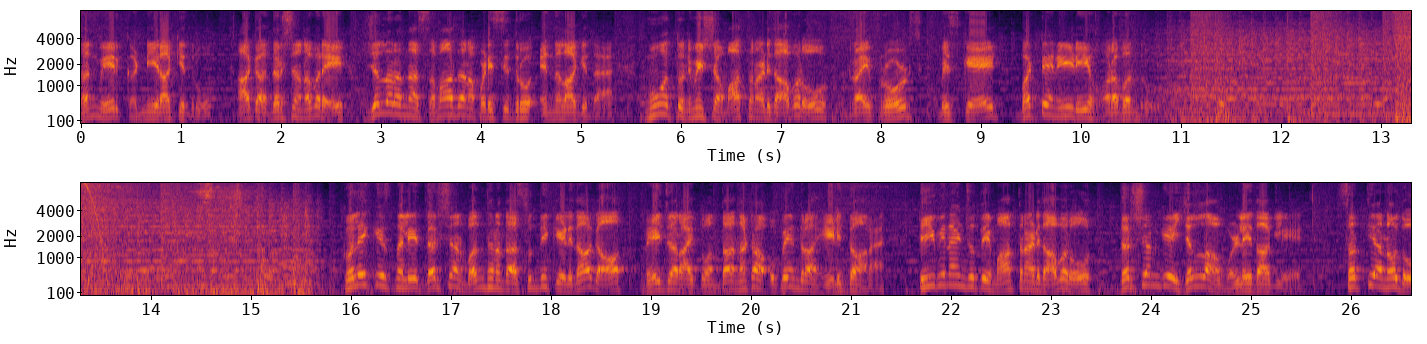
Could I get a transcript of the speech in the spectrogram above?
ಧನ್ವೀರ್ ಕಣ್ಣೀರಾಕಿದ್ರು ಆಗ ದರ್ಶನ್ ಅವರೇ ಎಲ್ಲರನ್ನ ಸಮಾಧಾನ ಪಡಿಸಿದ್ರು ಎನ್ನಲಾಗಿದೆ. ಮೂವತ್ತು ನಿಮಿಷ ಮಾತನಾಡಿದ ಅವರು, ಡ್ರೈ ಫ್ರೂಟ್ಸ್, ಬಿಸ್ಕೆಟ್, ಬಟ್ಟೆ ನೀಡಿ ಹೊರಬಂದ್ರು. ಕೊಲೆ ಕೇಸ್ನಲ್ಲಿ ದರ್ಶನ್ ಬಂಧನದ ಸುದ್ದಿ ಕೇಳಿದಾಗ ಬೇಜಾರಾಯ್ತು ಅಂತ ನಟ ಉಪೇಂದ್ರ ಹೇಳಿದ್ದಾರೆ. ಟಿವಿ ನೈನ್ ಜೊತೆ ಮಾತನಾಡಿದ ಅವರು ದರ್ಶನ್ಗೆ ಎಲ್ಲ ಒಳ್ಳೇದಾಗ್ಲಿ. ಸತ್ಯ ಅನ್ನೋದು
